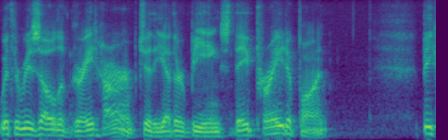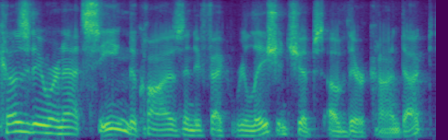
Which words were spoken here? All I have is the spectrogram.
with the result of great harm to the other beings they preyed upon. Because they were not seeing the cause and effect relationships of their conduct,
